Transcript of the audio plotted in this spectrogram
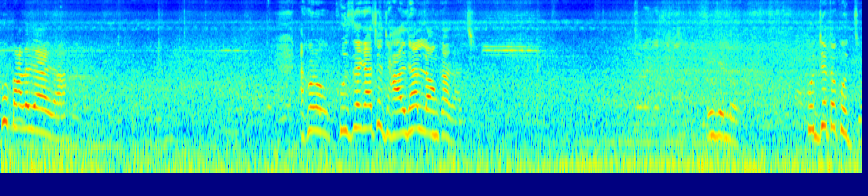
খুব ভালো জায়গা। এখন খুঁজতে গেছে ঝাল ঝাল লঙ্কা গাছ। এই যে লোক। খুঁজছে তো খুঁজছে।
